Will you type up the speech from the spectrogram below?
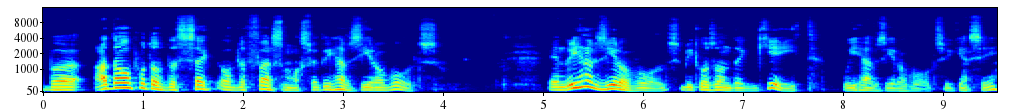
But at the output of the sec of the first MOSFET we have zero volts. And we have zero volts because on the gate we have zero volts, you can see.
